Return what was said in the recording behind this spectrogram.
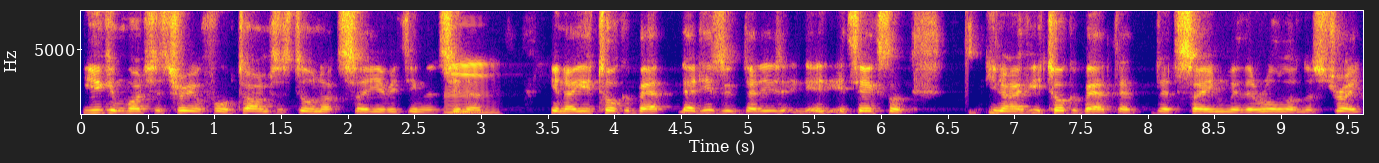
you can watch it three or four times and still not see everything that's mm. in it. Mm. You know, you talk about that is that is it's excellent. You know, if you talk about that that scene where they're all on the street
